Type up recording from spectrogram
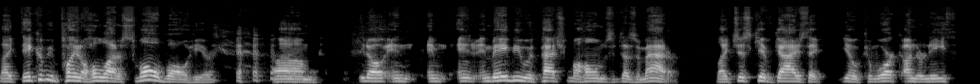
like they could be playing a whole lot of small ball here. Um, you know, and, and and and maybe with Patrick Mahomes, it doesn't matter. Like just give guys that you know can work underneath.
